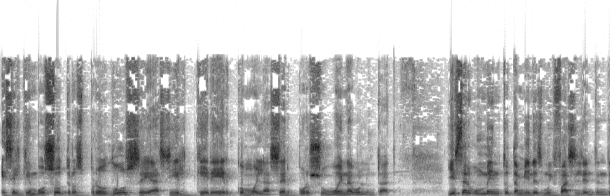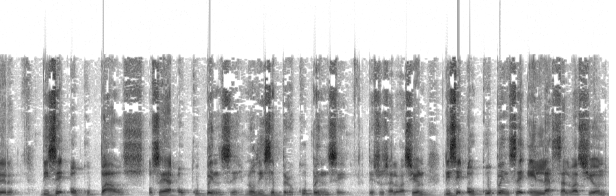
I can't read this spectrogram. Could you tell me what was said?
es el que en vosotros produce así el querer como el hacer por su buena voluntad. Y este argumento también es muy fácil de entender. Dice ocupaos, o sea, ocúpense, no dice preocúpense de su salvación. Dice ocúpense en la salvación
